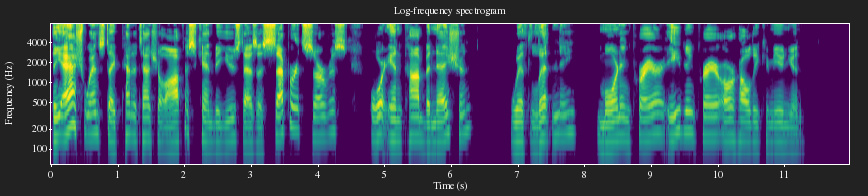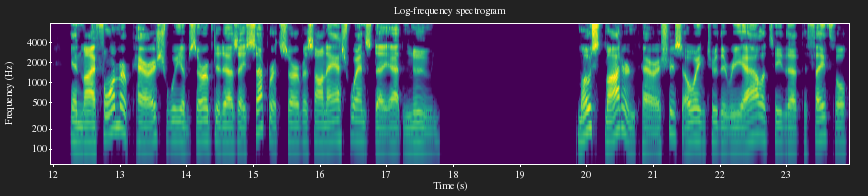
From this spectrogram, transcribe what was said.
The Ash Wednesday Penitential Office can be used as a separate service or in combination with litany, morning prayer, evening prayer, or Holy Communion. In my former parish, we observed it as a separate service on Ash Wednesday at noon. Most modern parishes, owing to the reality that the faithful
